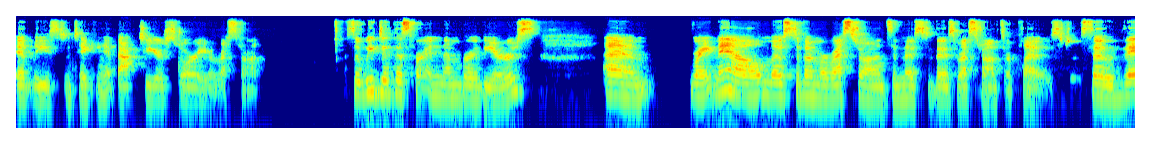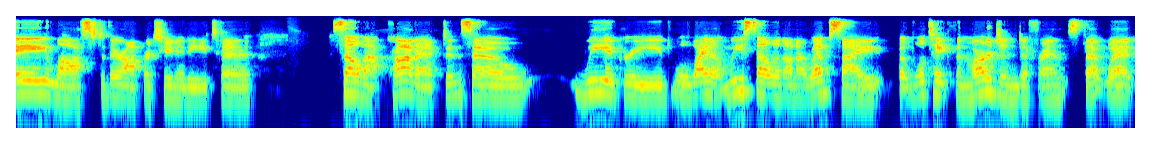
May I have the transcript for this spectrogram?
at least and taking it back to your store or your restaurant. So we did this for a number of years. Um, right now, most of them are restaurants, and most of those restaurants are closed. So they lost their opportunity to sell that product. And so we agreed, well, why don't we sell it on our website, but we'll take the margin difference that what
